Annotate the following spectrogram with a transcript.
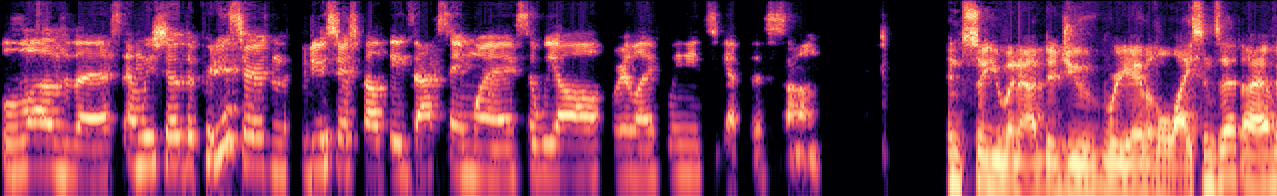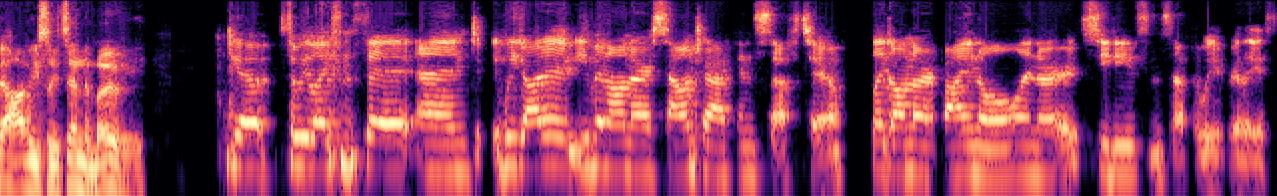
love this. And we showed the producers, and the producers felt the exact same way. So we all were like, we need to get this song. And so you went out. Did you were you able to license it? I have, obviously, it's in the movie. Yep. So we licensed it, and we got it even on our soundtrack and stuff too, like on our vinyl and our CDs and stuff that we had released.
